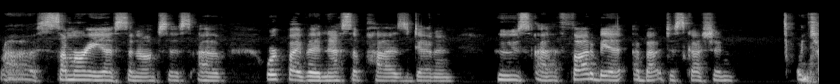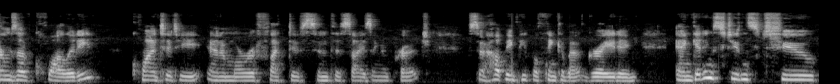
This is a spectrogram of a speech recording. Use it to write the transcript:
a summary, a synopsis of work by Vanessa Paz Dennen, who's uh, thought a bit about discussion in terms of quality, quantity, and a more reflective synthesizing approach. So helping people think about grading and getting students to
